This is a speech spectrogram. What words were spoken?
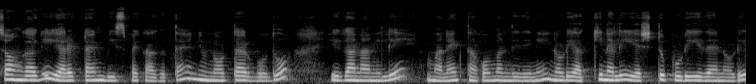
ಸೊ ಹಂಗಾಗಿ ಎರಡು ಟೈಮ್ ಬೀಸಬೇಕಾಗುತ್ತೆ. ನೀವು ನೋಡ್ತಾ ಇರ್ಬೋದು. ಈಗ ನಾನಿಲ್ಲಿ ಮನೆಗೆ ತಗೊಂಬಂದಿದ್ದೀನಿ. ನೋಡಿ, ಅಕ್ಕಿನಲ್ಲಿ ಎಷ್ಟು ಪುಡಿ ಇದೆ ನೋಡಿ.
